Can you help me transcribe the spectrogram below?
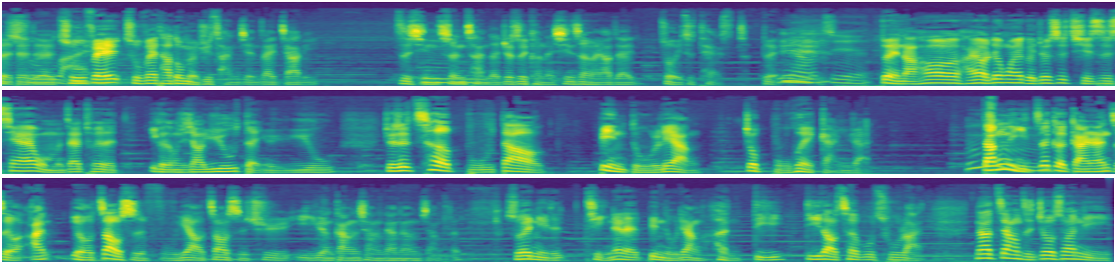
对对对，除非除非她都没有去产检，在家里。自行生产的，就是可能新生儿要再做一次 test，对，了解，对，然后还有另外一个就是，其实现在我们在推的一个东西叫 U 等于 U，就是测不到病毒量就不会感染。当你这个感染者安有照实服药，照实去医院，刚刚像亮亮讲的，所以你的体内的病毒量很低，低到测不出来，那这样子就算你。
